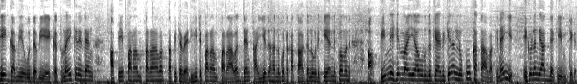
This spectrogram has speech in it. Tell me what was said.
ඒ ගමිය උදවිය ඒකතුන එකන දැන් අපේ පරම්පරාවත් අපිට වැඩිහිට පරම්පරාවත් දැන් කය ගහනකොට කතා කනකට කියන්න කොමද අපි මෙහෙමයි අවුරුදු කෑවි කියලා ලොකු කතාවක් නැයි. එකකුළන්ගේ අත්දැකීම්ටික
